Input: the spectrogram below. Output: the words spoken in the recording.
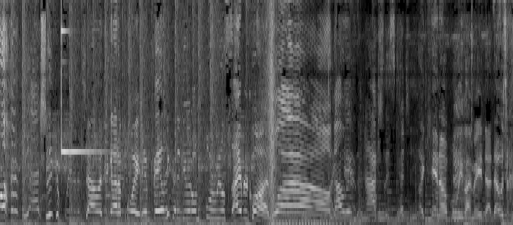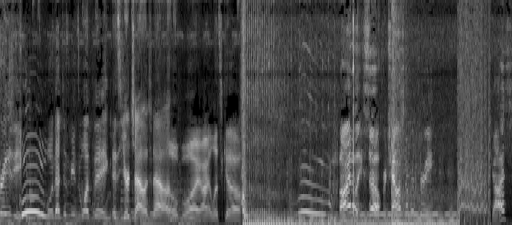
What? He actually completed the challenge and got a point. and Bailey couldn't do it on four-wheel cyber quad. Wow, that was actually sketchy. I cannot believe I made that. That was crazy. Woo! Well, that just means one thing. It's your challenge now. Oh boy. All right, let's go. Finally, so for challenge number three, guys,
